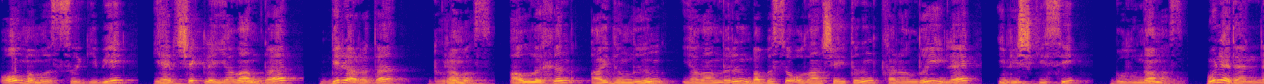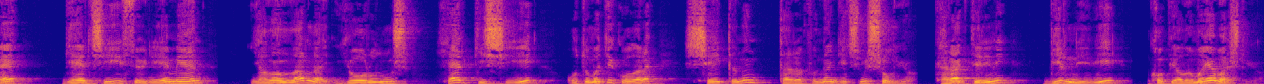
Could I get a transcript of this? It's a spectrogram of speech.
olmaması gibi gerçekle yalan da bir arada duramaz. Allah'ın aydınlığın yalanların babası olan şeytanın karanlığı ile ilişkisi bulunamaz. Bu nedenle gerçeği söyleyemeyen yalanlarla yoğrulmuş her kişiyi otomatik olarak şeytanın tarafına geçmiş oluyor. Karakterini bir nevi kopyalamaya başlıyor.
